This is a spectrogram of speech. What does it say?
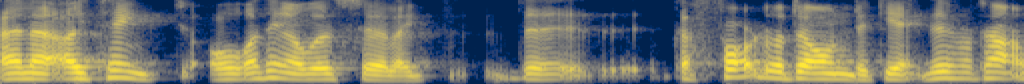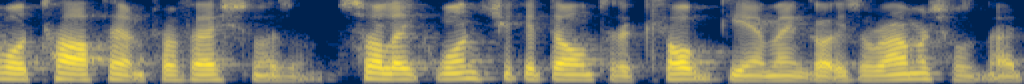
and I think, oh, I think I will say, like the the further down the game, they're talking about top end professionalism. So, like once you get down to the club game and guys are amateurs and that,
